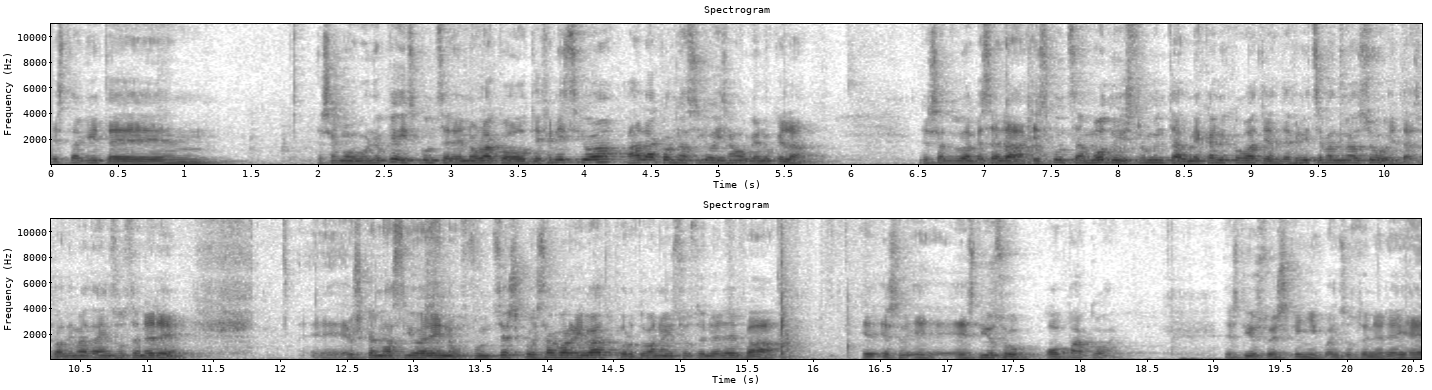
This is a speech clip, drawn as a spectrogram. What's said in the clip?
Ez dakit, esango genuke hizkuntzaren nolako definizioa halako nazioa izango genukela. Esan dudan bezala, hizkuntza modu instrumental mekaniko batean definitzen baldin baduzu eta ez baldin bada hain zuzen ere e, euskal nazioaren funtzesko ezagorri bat, orduan hain zuzen ere, ba ez, ez diozu opakoa. ez diozu eskainiko hain zuzen ere e,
